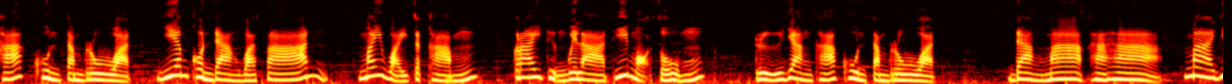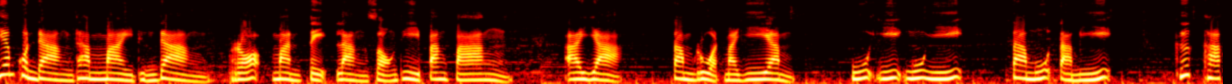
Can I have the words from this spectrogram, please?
คะคุณตำรวจ เยี่ยมคนดังวาซาน ไม่ไหวจะขำใกล้ถึงเวลาที่เหมาะสม หรือยังคะคุณตำรวจ ดังมากฮ่าฮ่ามาเยี่ยมคนดังทำไมถึงดัง เพราะมันเตะหลังสองทีปังปังอายะตำรวจมาเยี่ยมอูอีงูงี้ ตามุตามิ คึกคัก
